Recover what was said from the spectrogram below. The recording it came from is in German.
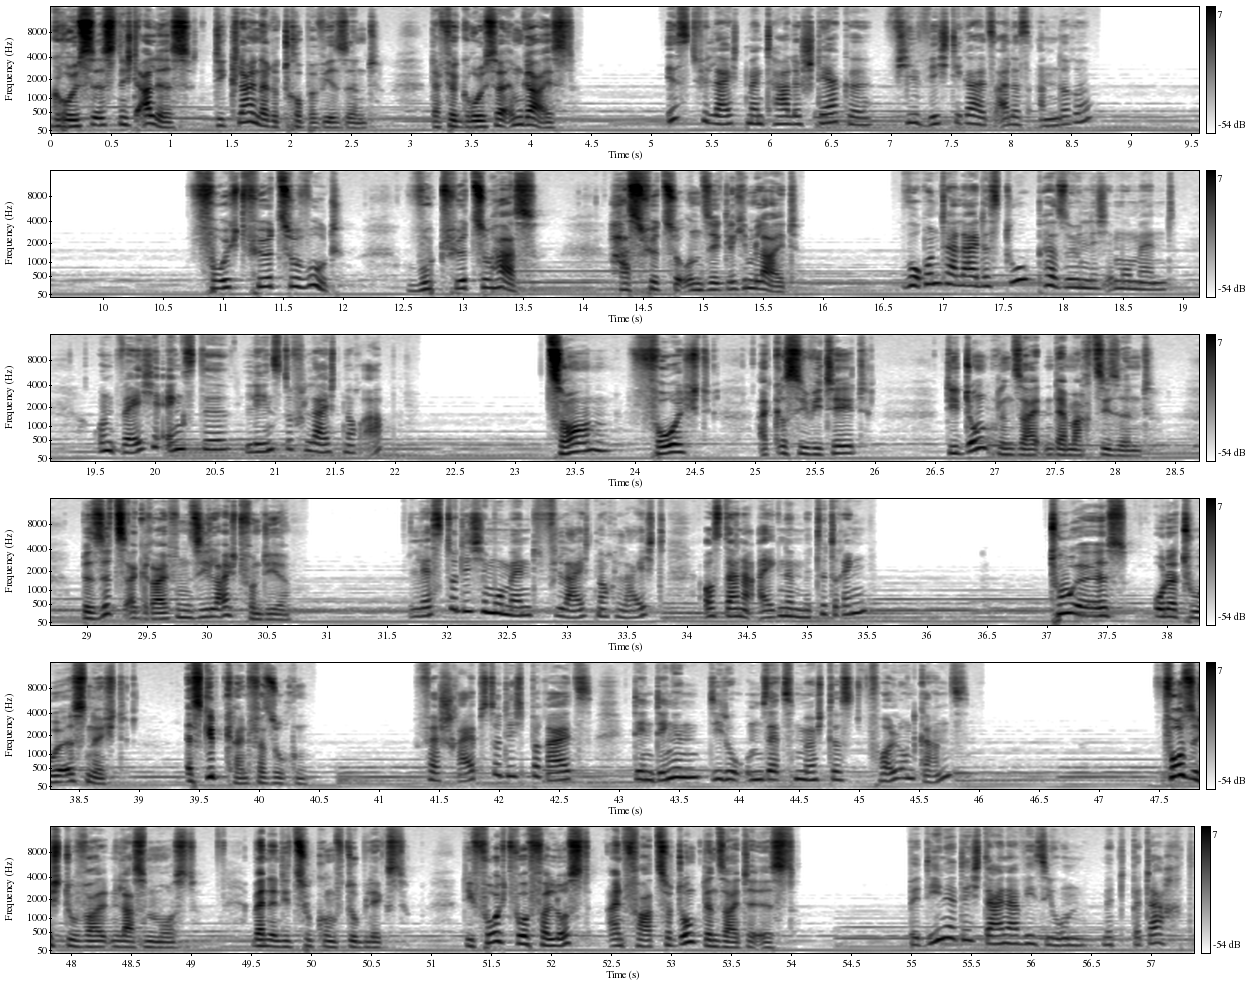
Größe ist nicht alles, die kleinere Truppe wir sind, dafür größer im Geist. Ist vielleicht mentale Stärke viel wichtiger als alles andere? Furcht führt zu Wut, Wut führt zu Hass, Hass führt zu unsäglichem Leid. Worunter leidest du persönlich im Moment? Und welche Ängste lehnst du vielleicht noch ab? Zorn, Furcht, Aggressivität, die dunklen Seiten der Macht sie sind. Besitz ergreifen sie leicht von dir. Lässt du dich im Moment vielleicht noch leicht aus deiner eigenen Mitte drängen? Tue es oder tue es nicht. Es gibt kein Versuchen. Verschreibst du dich bereits den Dingen, die du umsetzen möchtest, voll und ganz? Vorsicht du walten lassen musst, wenn in die Zukunft du blickst. Die Furcht vor Verlust ein Pfad zur dunklen Seite ist. Bediene dich deiner Vision mit Bedacht.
